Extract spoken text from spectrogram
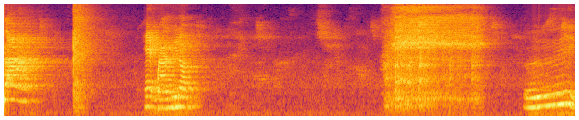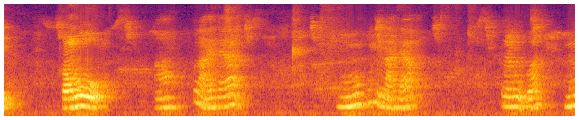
ย่า แหกบาน พี่น้องเฮ้ยสองลูกอ๋อก็หลายแท้หืมไม่กี่หลายแล้วเป็นลูกวะหืม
